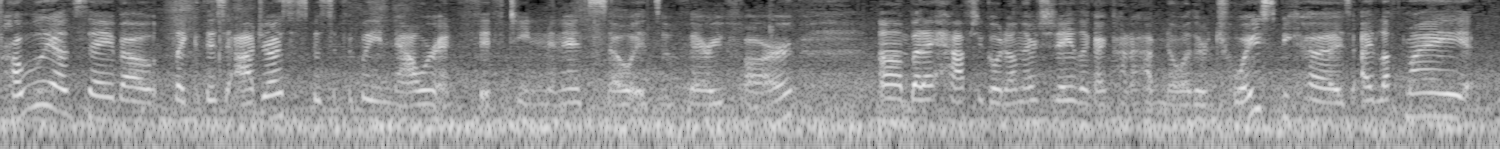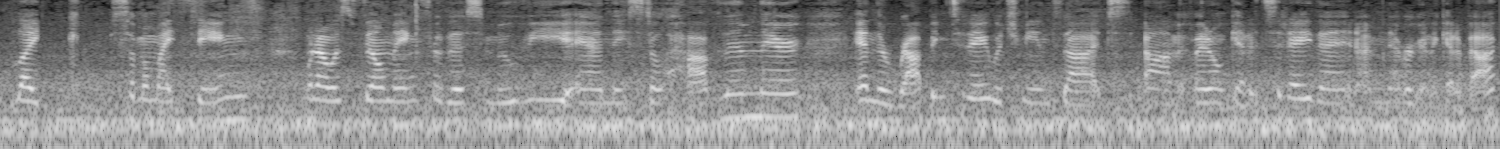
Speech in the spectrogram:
probably I'd say about like this address is specifically an hour and 15 minutes so it's very far um, but I have to go down there today like I kind of have no other choice because I left my like some of my things when I was filming for this movie and they still have them there. And they're wrapping today which means that um, if I don't get it today then I'm never gonna get it back.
